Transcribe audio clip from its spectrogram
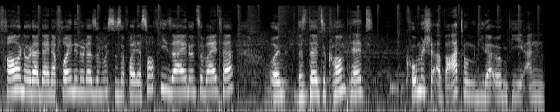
Frauen oder deiner Freundin oder so musst du so voll der Softie sein und so weiter. Und das sind halt so komplett komische Erwartungen, die da irgendwie an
